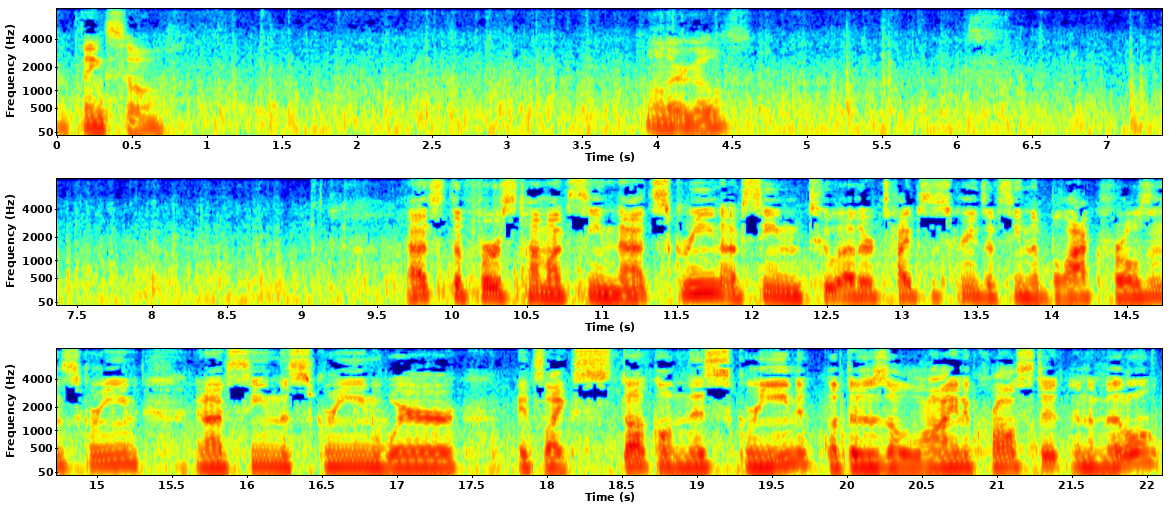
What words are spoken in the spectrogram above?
I think so. Oh, there it goes. That's the first time I've seen that screen. I've seen two other types of screens. I've seen the black frozen screen and I've seen the screen where it's like stuck on this screen, but there's a line across it in the middle.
